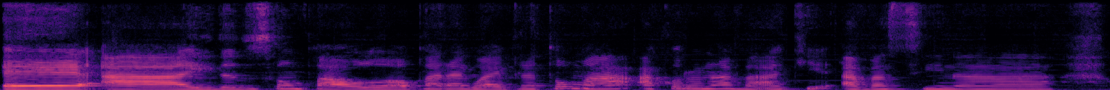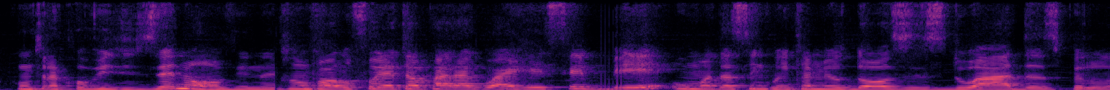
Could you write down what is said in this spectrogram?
é a ida do São Paulo ao Paraguai para tomar a Coronavac, a vacina contra a Covid-19, né? O São Paulo foi até o Paraguai receber uma das 50 mil doses doadas pelo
